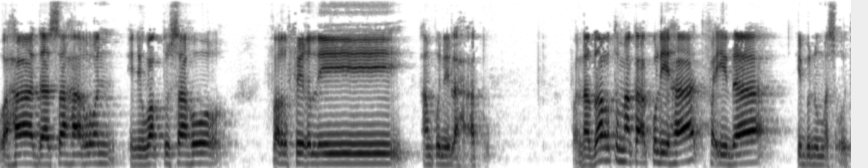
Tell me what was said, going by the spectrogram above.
Wahada saharun. Ini waktu sahur. Farfirli. Ampunilah aku. Fanadhartu maka aku lihat. Faida ibnu Mas'ud.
